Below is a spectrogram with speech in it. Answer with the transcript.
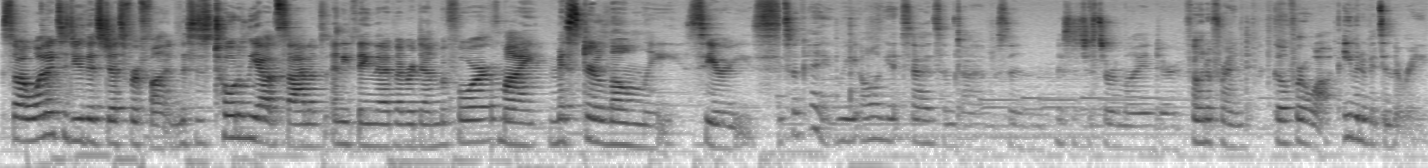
So I wanted to do this just for fun. This is totally outside of anything that I've ever done before. My Mr. Lonely series. It's okay, we all get sad sometimes and this is just a reminder. Phone a friend, go for a walk, even if it's in the rain.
